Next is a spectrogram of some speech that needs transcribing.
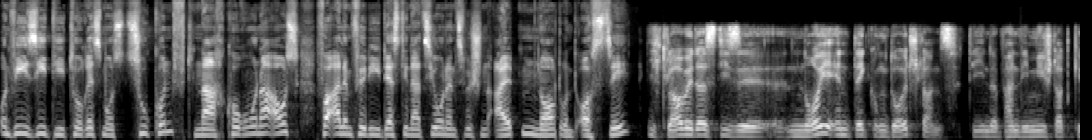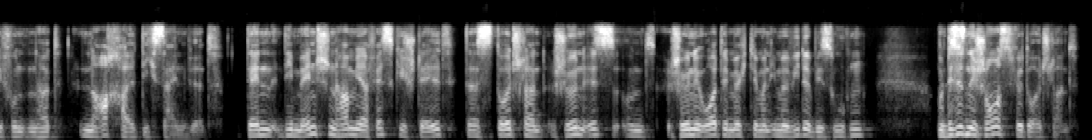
Und wie sieht die Tourismus-Zukunft nach Corona aus? Vor allem für die Destinationen zwischen Alpen, Nord- und Ostsee? Ich glaube, dass diese Neuentdeckung Deutschlands, die in der Pandemie stattgefunden hat, nachhaltig sein wird. Denn die Menschen haben ja festgestellt, dass Deutschland schön ist und schöne Orte möchte man immer wieder besuchen. Und das ist eine Chance für Deutschland.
